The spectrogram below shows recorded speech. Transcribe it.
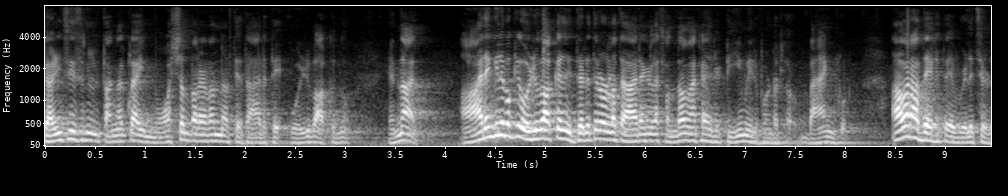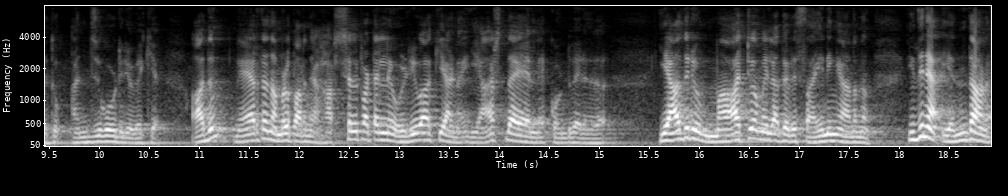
കഴിഞ്ഞ സീസണിൽ തങ്ങൾക്കായി മോശം പ്രകടനം നടത്തിയ താരത്തെ ഒഴിവാക്കുന്നു. എന്നാൽ ആരെങ്കിലുമൊക്കെ ഒഴിവാക്കുന്ന ഇത്തരത്തിലുള്ള താരങ്ങളെ സ്വന്തമാക്കാൻ ഒരു ടീം ഇരിപ്പുണ്ടല്ലോ ബാംഗ്ലൂർ. അവർ അദ്ദേഹത്തെ വിളിച്ചെടുത്തു അഞ്ച് കോടി രൂപയ്ക്ക്. അതും നേരത്തെ നമ്മൾ പറഞ്ഞ ഹർഷൽ പട്ടേലിനെ ഒഴിവാക്കിയാണ് യാഷ് ദയാലിനെ കൊണ്ടുവരുന്നത്. യാതൊരു മാറ്റവുമില്ലാത്തൊരു സൈനിങ് ആണെന്നും ഇതിന് എന്താണ്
